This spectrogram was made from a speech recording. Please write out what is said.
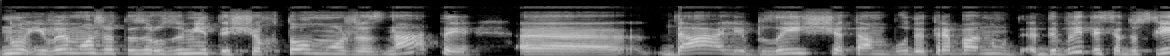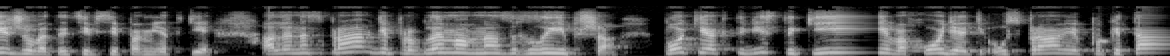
Ну і ви можете зрозуміти, що хто може знати е, далі, ближче там буде. Треба ну дивитися, досліджувати ці всі пам'ятки. Але насправді проблема в нас глибша. Поки активісти Києва ходять у справі по Китаю.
